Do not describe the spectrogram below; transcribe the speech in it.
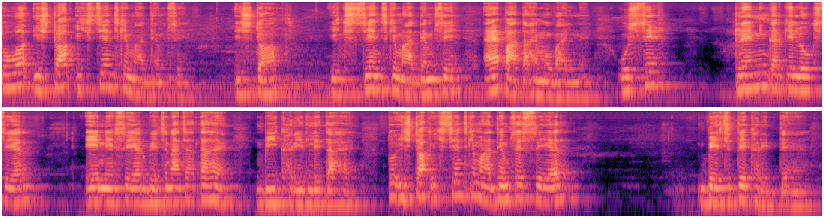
तो वह स्टॉक एक्सचेंज के माध्यम से स्टॉक एक्सचेंज के माध्यम से ऐप आता है मोबाइल में। उससे ट्रेनिंग करके लोग शेयर ए ने शेयर बेचना चाहता है बी खरीद लेता है। तो स्टॉक एक्सचेंज के माध्यम से शेयर बेचते खरीदते हैं।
